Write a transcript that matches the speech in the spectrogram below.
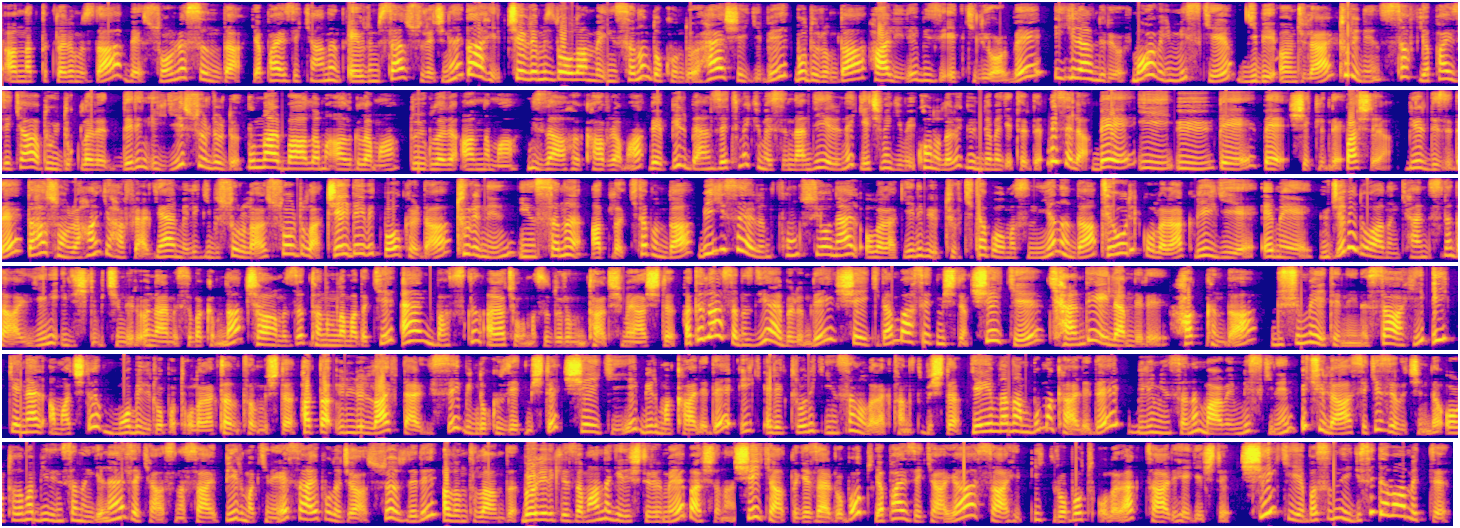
anlattıklarımız da ve sonrasında yapay zekanın evrimsel sürecine dahil. Çevremizde olan ve insanın dokunduğu her şey gibi bu durumda haliyle bizi etkiliyor ve ilgilendiriyor. Moore ve Minsky gibi öncüler Turing'in saf yapay zeka duydukları derin ilgiyi sürdürdü. Bunun Bunlar bağlama algılama, duyguları anlama, mizahı kavrama ve bir benzetme kümesinden diğerine geçme gibi konuları gündeme getirdi. Mesela B, I, Ü, D, B şeklinde başlayan bir dizide daha sonra hangi harfler gelmeli gibi sorular sordular. J. David Walker da Turing'in İnsanı adlı kitabında bilgisayarın fonksiyonel olarak yeni bir tür kitap olmasının yanında teorik olarak bilgiye, emeğe, güce ve doğanın kendisine dair yeni ilişki biçimleri önermesi bakımından çağımızı tanımlamaktadır tanımlamadaki en baskın araç olması durumunu tartışmaya açtı. Hatırlarsanız diğer bölümde Shaky'den bahsetmiştim. Shaky kendi eylemleri hakkında düşünme yeteneğine sahip ilk genel amaçlı mobil robot olarak tanıtılmıştı. Hatta ünlü Life dergisi 1970'te Shaky'yi bir makalede ilk elektronik insan olarak tanıtmıştı. Yayınlanan bu makalede bilim insanı Marvin Minsky'nin 3 ila 8 yıl içinde ortalama bir insanın genel zekasına sahip bir makineye sahip olacağı sözleri alıntılandı. Böylelikle zamanla geliştirilmeye başlanan Shaky adlı gezer robot yapay zekaya sahip ilk robot olarak tarihe geçti. Shaky'ye basının ilgisi devam etti.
